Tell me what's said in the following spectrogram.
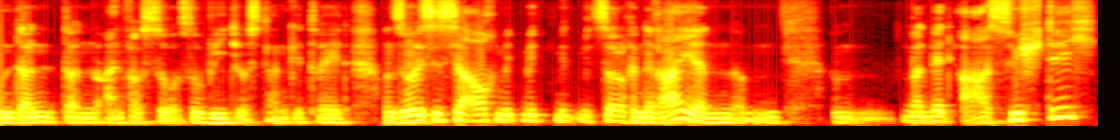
und dann, dann einfach so, so Videos dann gedreht. Und so ist es ja auch mit, mit, mit, mit solchen Reihen. Ähm, ähm, Man wird A süchtig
